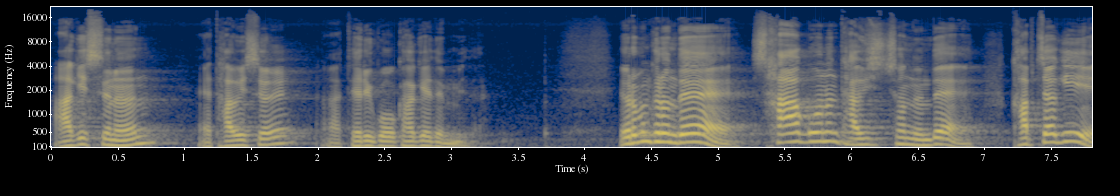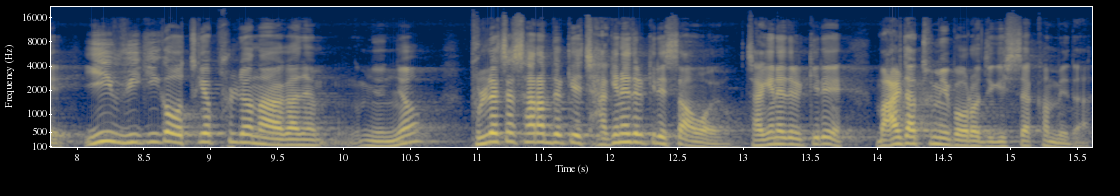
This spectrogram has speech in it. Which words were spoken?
아기스는 다윗을 데리고 가게 됩니다. 여러분 그런데 사고는 다윗이 쳤는데 갑자기 이 위기가 어떻게 풀려 나가냐면요. 블레셋 사람들끼리 자기네들끼리 싸워요. 자기네들끼리 말다툼이 벌어지기 시작합니다.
